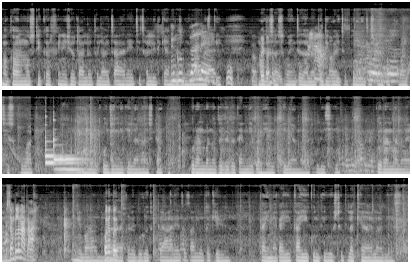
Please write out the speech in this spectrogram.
मग ऑलमोस्ट स्टिकर फिनिश होत आलं. तर लावायचं आर्याची चालली होती कॅमेरा असती माझ्या सासूबाईंचं झालं होतं दिवाळीचं पुरणाचा स्वयंपाक करायची सुरुवात. फौजींनी केला नाश्ता. पुरण बनवत होते तर त्यांनी पण हेल्प केली आम्हाला थोडीशी. पुरण बनवायला. संपलं ना आता? मी. बाळाकडे बघत होते. आर्याचं चाललं होतं खेळणं काही ना काही काही कोणती गोष्ट तिला खेळायला हवी असते.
